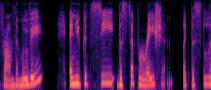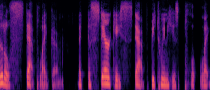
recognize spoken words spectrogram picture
from the movie and you could see the separation like this little step like a like a staircase step between his pl- like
